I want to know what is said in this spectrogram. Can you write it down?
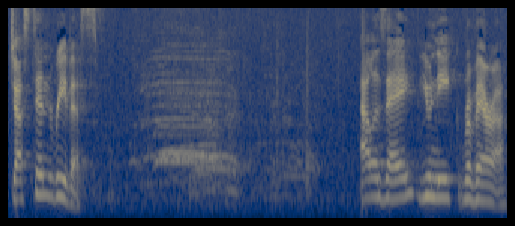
Justin Rivas. Alize Unique Rivera.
